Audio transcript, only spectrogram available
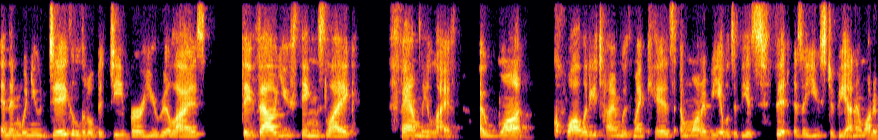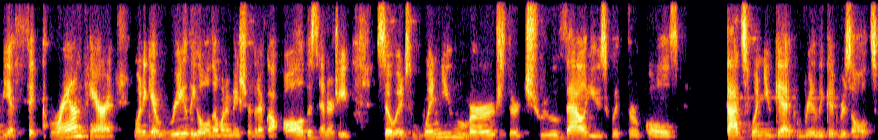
And then when you dig a little bit deeper, you realize they value things like family life. I want quality time with my kids. I want to be able to be as fit as I used to be. And I want to be a fit grandparent. When I get really old, I want to make sure that I've got all this energy. So it's when you merge their true values with their goals, that's when you get really good results.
